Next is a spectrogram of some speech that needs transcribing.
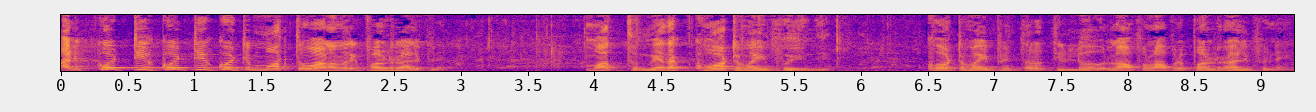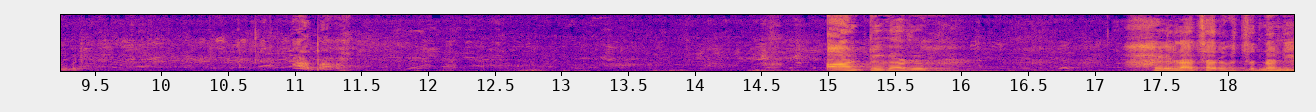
అది కొట్టి కొట్టి కొట్టి మొత్తం వాళ్ళందరికీ పళ్ళు రాలిపోయినాయి. మొత్తం మీద కోటం అయిపోయింది. కోటం అయిపోయిన తర్వాత ఇల్లు లోపల లోపల పళ్ళు రాలిపోయినాయి. ఆంటీ గారు ఇలా జరుగుతుందని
